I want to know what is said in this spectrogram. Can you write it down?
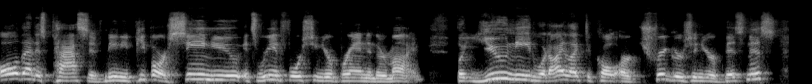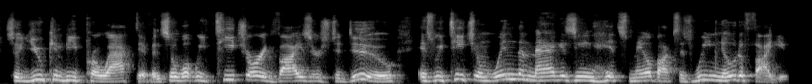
All that is passive, meaning people are seeing you, it's reinforcing your brand in their mind. But you need what I like to call our triggers in your business so you can be proactive. And so, what we teach our advisors to do is we teach them when the magazine hits mailboxes, we notify you.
